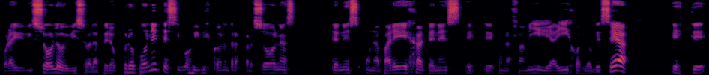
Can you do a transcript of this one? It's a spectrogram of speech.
por ahí vivís solo, vivís sola, pero proponete si vos vivís con otras personas, tenés una pareja, tenés este, una familia, hijos, lo que sea, este,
